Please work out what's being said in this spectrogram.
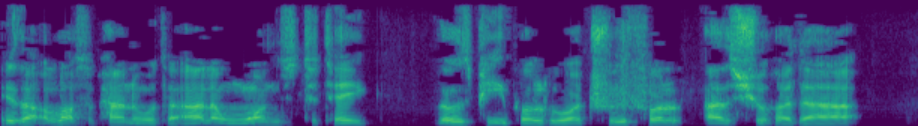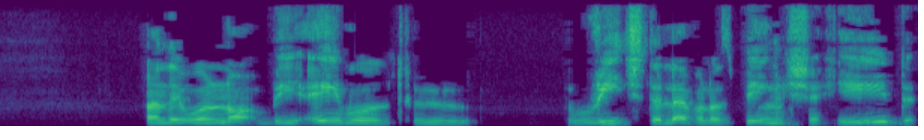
is that Allah subhanahu wa ta'ala wants to take those people who are truthful as shuhada and they will not be able to reach the level as being shaheed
